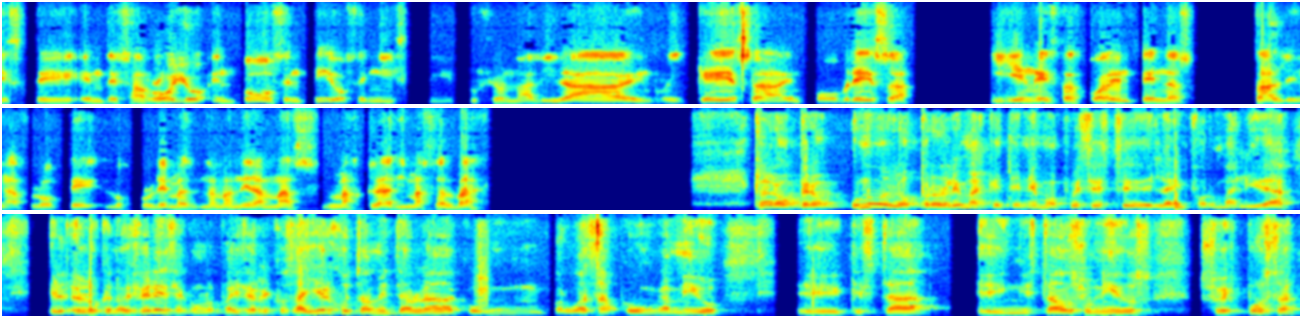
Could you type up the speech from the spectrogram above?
este, en desarrollo en todos sentidos, en institucionalidad, en riqueza, en pobreza, y en estas cuarentenas salen a flote los problemas de una manera más, más clara y más salvaje. Claro, pero uno de los problemas que tenemos, pues, este de la informalidad, lo que nos diferencia con los países ricos. Ayer justamente hablaba con un, por WhatsApp con un amigo eh, que está en Estados Unidos, su esposa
